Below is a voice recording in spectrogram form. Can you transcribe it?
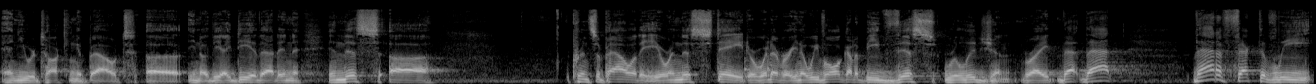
and, you were talking about, uh, you know, the idea that in in this uh, principality or in this state or whatever, you know, we've all got to be this religion, right? That that that effectively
